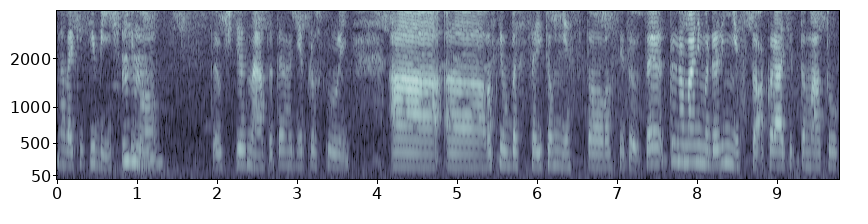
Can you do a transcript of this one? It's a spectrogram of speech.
na Waikiki Beach přímo. Mhm. To určitě znáte, to je hodně proslulý. A uh, vlastně vůbec celé to město, vlastně to, to, je, to je normální moderní město, akorát, že to má tu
